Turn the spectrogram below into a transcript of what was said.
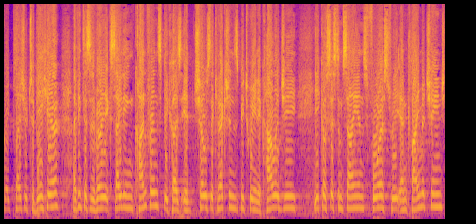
Great pleasure to be here. I think this is a very exciting conference because it shows the connections between ecology, ecosystem science, forestry, and climate change.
